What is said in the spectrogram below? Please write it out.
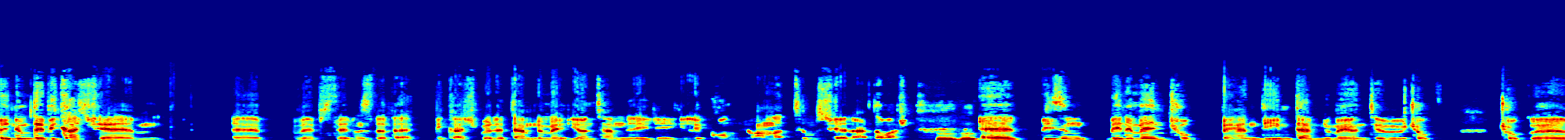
benim de birkaç e, e, web sitemizde de birkaç böyle demleme yöntemleriyle ilgili konu anlattığımız şeyler de var. Hı hı. E, bizim benim en çok beğendiğim demleme yöntemi çok çok e,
